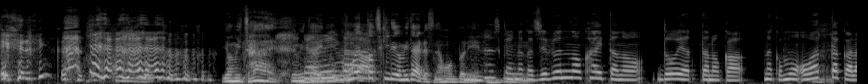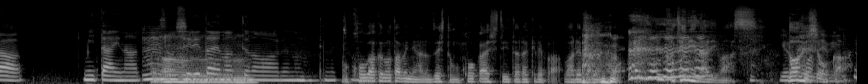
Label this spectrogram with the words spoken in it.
あの読みたい読みたい。読みたい。コメント付きで読みたいですね本当に。確かになんか自分の書いたのどうやったのかなんかもう終わったから見たいなって、うん。知りたいなっていうのはあるなってめっちゃ高額のためにあのぜひとも公開していただければ 我々の糧になります。どうでしょうか？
